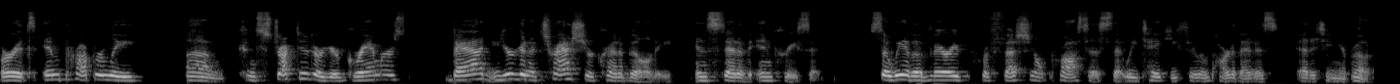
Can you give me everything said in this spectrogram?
or it's improperly um, constructed or your grammar's bad you're going to trash your credibility instead of increase it. So we have a very professional process that we take you through, and part of that is editing your book.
